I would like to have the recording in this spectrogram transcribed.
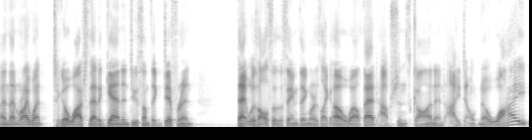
And then when I went to go watch that again and do something different, that was also the same thing where it's like, oh, well, that option's gone, and I don't know why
